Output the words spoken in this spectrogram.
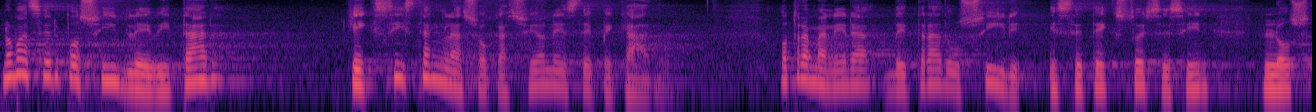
no va a ser posible evitar que existan las ocasiones de pecado. Otra manera de traducir este texto es decir, los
